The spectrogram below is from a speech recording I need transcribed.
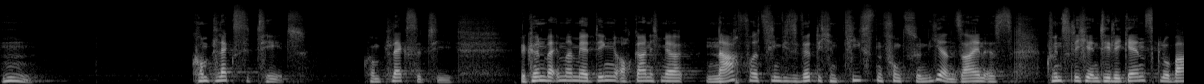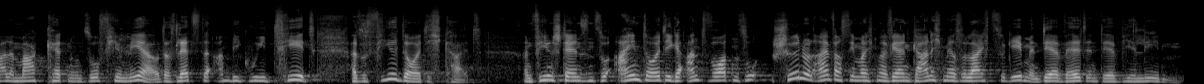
Hm, Komplexität. Complexity. Wir können bei immer mehr Dingen auch gar nicht mehr nachvollziehen, wie sie wirklich im tiefsten funktionieren, seien es künstliche Intelligenz, globale Marktketten und so viel mehr. Und das letzte Ambiguität, also Vieldeutigkeit. An vielen Stellen sind so eindeutige Antworten, so schön und einfach sie manchmal wären, gar nicht mehr so leicht zu geben in der Welt, in der wir leben.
